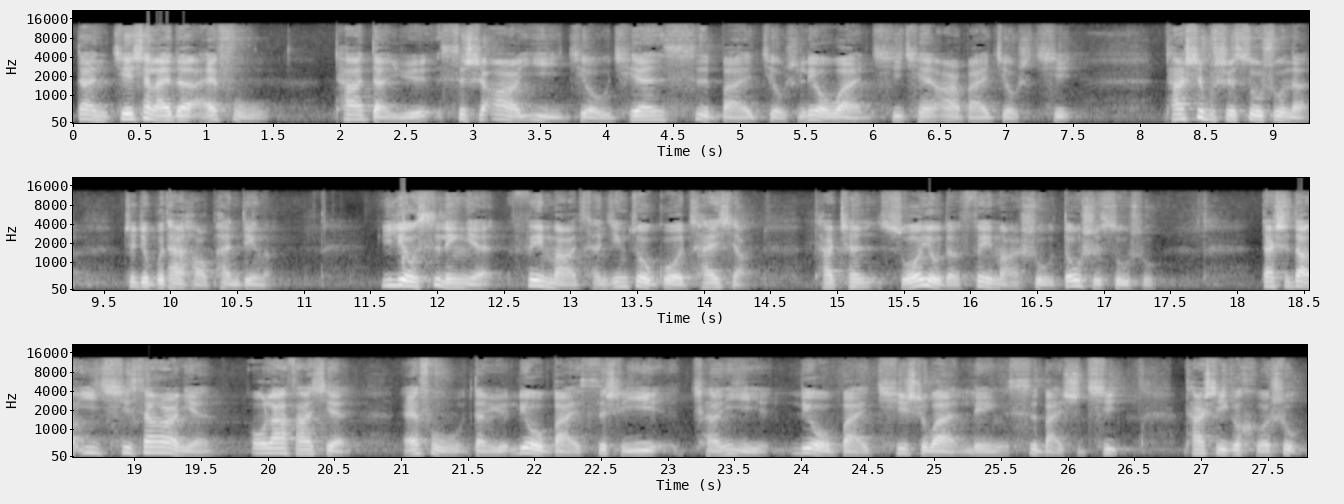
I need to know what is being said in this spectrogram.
但接下来的 f 五，它等于四十二亿九千四百九十六万七千二百九十七，它是不是素数呢？这就不太好判定了。一六四零年。费马曾经做过猜想，他称所有的费马数都是素数。但是到1732年，欧拉发现 f5 等于641乘以670万零417，它是一个合数。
